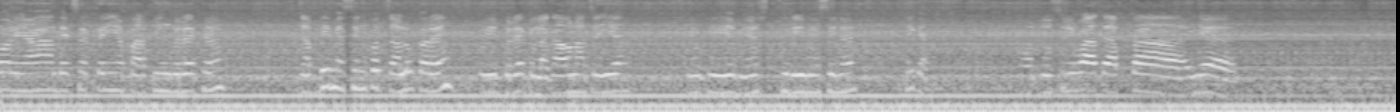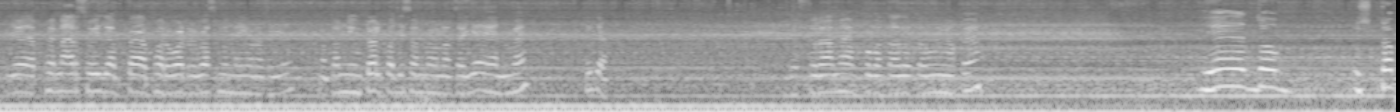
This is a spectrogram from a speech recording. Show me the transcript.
और यहाँ देख सकते हैं ये पार्किंग ब्रेक है। जब भी मशीन को चालू करें तो ये ब्रेक लगा होना चाहिए, क्योंकि ये भैंस थ्री मशीन है, ठीक है? और दूसरी बात है आपका ये ये एफ़ एन आर स्विच आपका फॉरवर्ड रिवर्स में नहीं होना चाहिए मतलब न्यूट्रल पोजीशन में होना चाहिए एन में, ठीक है? दूसरा मैं आपको बता देता हूँ यहाँ पे। ये जो स्टॉप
